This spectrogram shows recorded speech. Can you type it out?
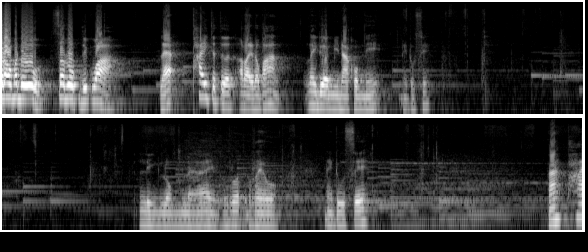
เรามาดูสรุปดีกว่า และไพ่จะเตือนอะไรเราบ้าง ในเดือนมีนาคมนี้ไหนดูซิ ลิงลมเลยรวดเร็ว ไหนดูซินะไพ่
